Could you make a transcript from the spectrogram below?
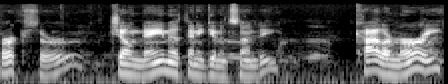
Ferkser, Joe Namath, any given Sunday. Kyler Murray.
